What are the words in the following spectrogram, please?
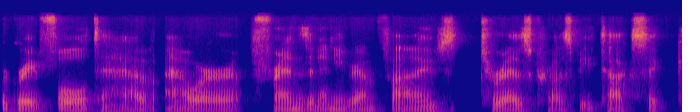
We're grateful to have our friends in Enneagram 5s, Therese Crosby Toczek,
